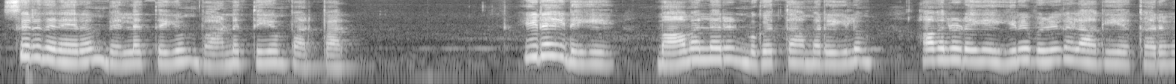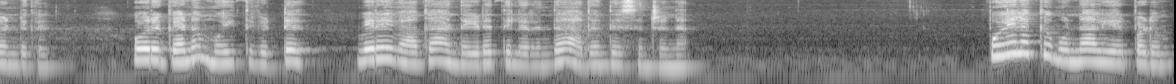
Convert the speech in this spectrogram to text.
சிறிது நேரம் வெள்ளத்தையும் வானத்தையும் பார்ப்பாள். இடையிடையே மாமல்லரின் முகத்தாமரையிலும் அவளுடைய இரு விழிகளாகிய கருவண்டுகள் ஒரு கணம் மொய்த்துவிட்டு விரைவாக அந்த இடத்திலிருந்து அகன்று சென்றன. புயலுக்கு முன்னால் ஏற்படும்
